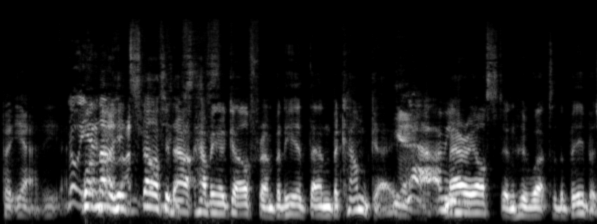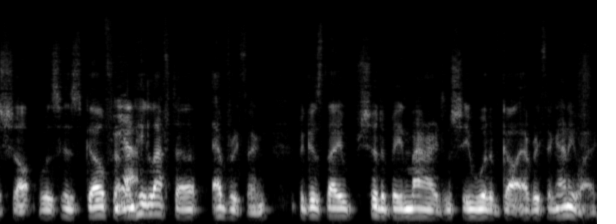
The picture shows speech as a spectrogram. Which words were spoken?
but yeah. yeah. No, Well, yeah, no, he'd mean, started out having a girlfriend, but he had then become gay. Yeah. Yeah, I mean- Mary Austin, who worked at the Biba shop, was his girlfriend, and he left her everything because they should have been married, and she would have got everything anyway.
